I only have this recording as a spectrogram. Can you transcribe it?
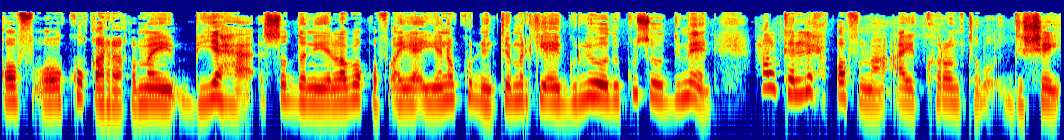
qof oo ku qaraqmay biyaha. Soddon iyo laba qof ayaa iyana ku dhintay markii ay guryahooda ku soo dumeen halka lix qofna ay koronto dishay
